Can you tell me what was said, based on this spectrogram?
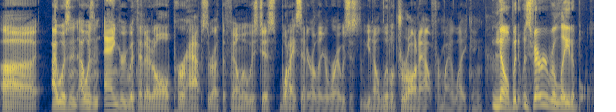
uh, I wasn't I wasn't angry with it at all. Perhaps throughout the film, it was just what I said earlier, where it was just you know a little drawn out for my liking. no, but it was very relatable,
